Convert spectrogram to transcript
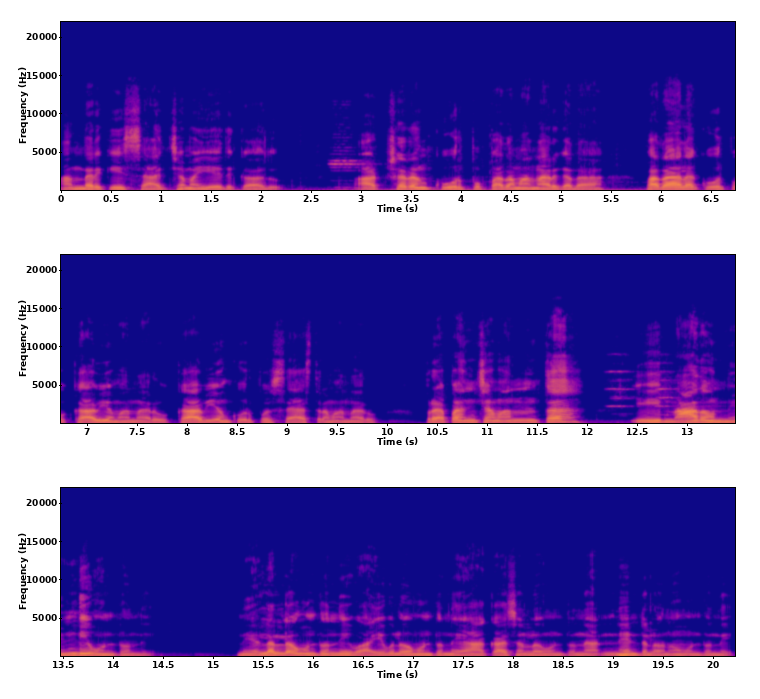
అందరికీ సాధ్యమయ్యేది కాదు. అక్షరం కూర్పు పదం అన్నారు కదా పదాల కూర్పు కావ్యం అన్నారు కావ్యం కూర్పు శాస్త్రం అన్నారు ప్రపంచమంతా ఈ నాదం నిండి ఉంటుంది. నీళ్ళల్లో ఉంటుంది వాయువులో ఉంటుంది ఆకాశంలో ఉంటుంది అన్నింటిలోనూ ఉంటుంది.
